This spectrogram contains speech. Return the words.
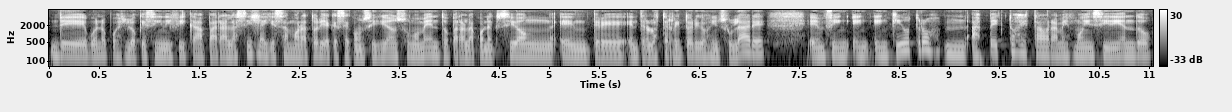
de, bueno, pues lo que significa para las islas y esa moratoria que se consiguió en su momento para la conexión entre, entre los territorios insulares, en fin, ¿en, qué otros mm, aspectos está ahora mismo incidiendo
